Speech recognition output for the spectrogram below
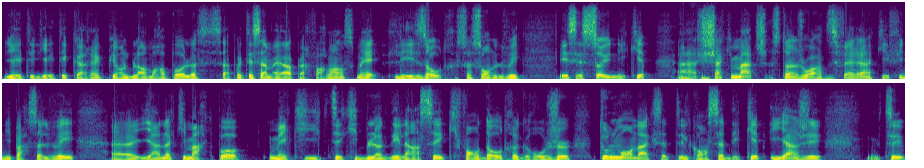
Il a été, il a été correct, puis on ne le blâmera pas. Là. Ça n'a pas été sa meilleure performance, mais les autres se sont levés. Et c'est ça une équipe. À mhm. chaque match, c'est un joueur différent qui finit par se lever. Euh, il y en a qui marquent pas mais qui, qui bloquent des lancers, qui font d'autres gros jeux. Tout le monde a accepté le concept d'équipe. Hier, j'ai, il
